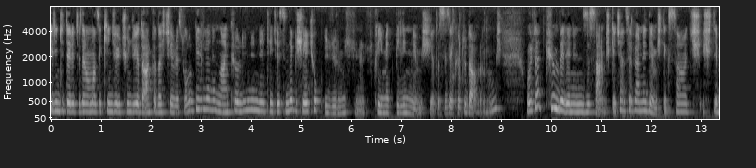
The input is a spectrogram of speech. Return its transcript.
birinci dereceden olmaz ikinci üçüncü ya da arkadaş çevresi olur. Birilerinin nankörlüğünün neticesinde bir şeye çok üzülmüşsünüz. Kıymet bilinmemiş ya da size kötü davranılmış o yüzden tüm bedeninizi sarmış. Geçen sefer ne demiştik? Saç, işte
